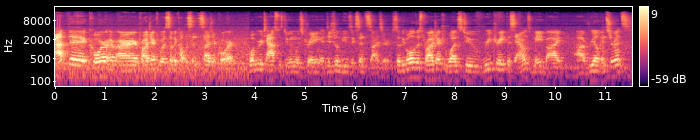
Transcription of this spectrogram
at the core of our project was something called the synthesizer core. What we were tasked with doing was creating a digital music synthesizer. So, the goal of this project was to recreate the sounds made by uh, real instruments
